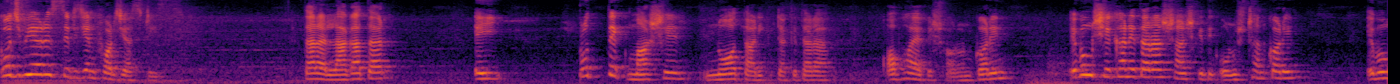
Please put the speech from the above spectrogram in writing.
কোচবিহারের সিটিজেন ফর জাস্টিস, তারা লাগাতার এই প্রত্যেক মাসের ন তারিখটাকে তারা অভয়াকে স্মরণ করেন এবং সেখানে তারা সাংস্কৃতিক অনুষ্ঠান করেন এবং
